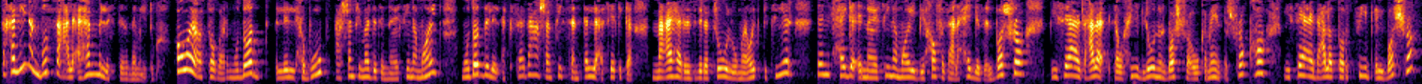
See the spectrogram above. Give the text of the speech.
فخلينا نبص على أهم استخداماته هو يعتبر مضاد للحبوب عشان في مادة النياسيناميد مضاد للأكسدة عشان في ال Centella asiatica معاها الريسفيراترول ومواد كتير. تاني حاجة النياسيناميد بيحافظ على حاجز البشرة بيساعد على توحيد لون البشرة وكمان إشراقها بيساعد على ترطيب البشرة.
